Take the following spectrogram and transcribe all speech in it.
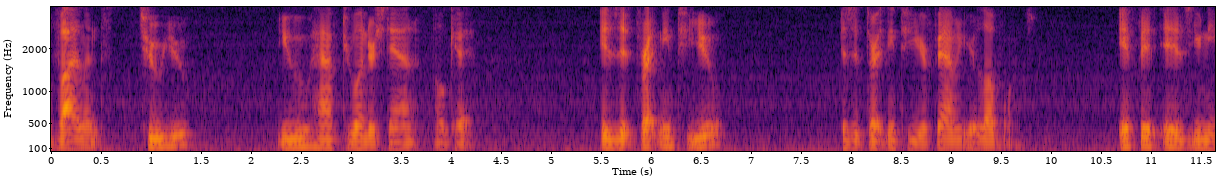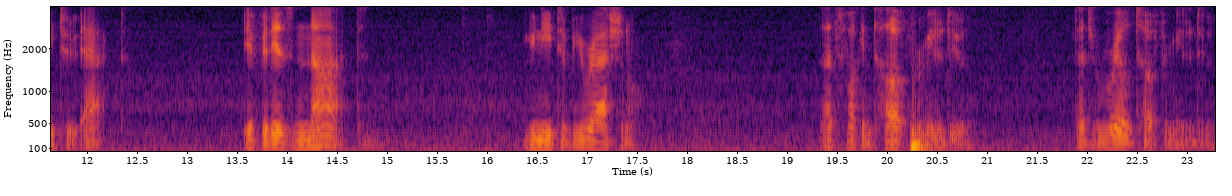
violence to you, you have to understand okay, is it threatening to you? Is it threatening to your family, your loved ones? If it is, you need to act. If it is not, you need to be rational. That's fucking tough for me to do. That's real tough for me to do.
